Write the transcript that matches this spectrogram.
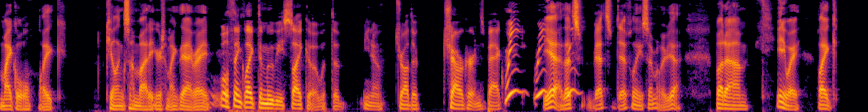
Michael like killing somebody or something like that, right? Well, think like the movie Psycho with the, you know, draw the shower curtains back. Yeah, that's that's definitely similar, yeah. But um anyway, like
